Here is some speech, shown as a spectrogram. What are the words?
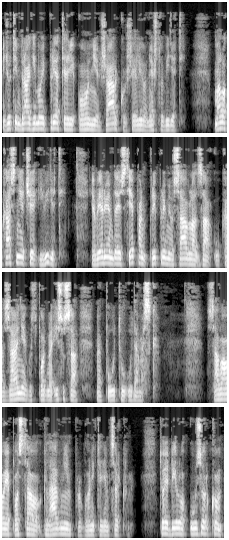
Međutim, dragi moji prijatelji, on je žarko želio nešto vidjeti. Malo kasnije će i vidjeti. Ja vjerujem da je Stjepan pripremio Savla za ukazanje gospodina Isusa na putu u Damask. Savao je postao glavnim progoniteljem crkve. To je bilo uzorkom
